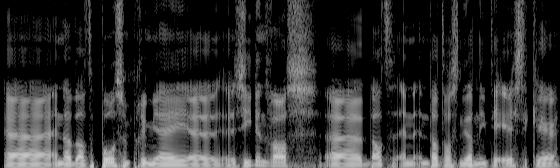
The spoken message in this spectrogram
En dat, dat de Poolse premier ziedend was. dat, en, en dat was dan niet de eerste keer.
